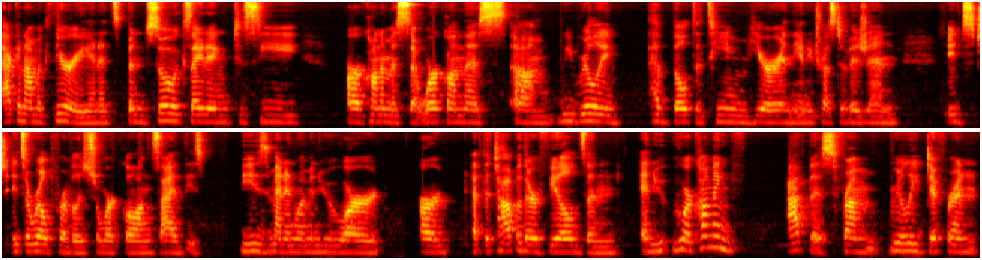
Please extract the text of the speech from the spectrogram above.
economic theory. And it's been so exciting to see our economists at work on this. Um, we really have built a team here in the antitrust division it's it's a real privilege to work alongside these these men and women who are are at the top of their fields and and who, are coming at this from really different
